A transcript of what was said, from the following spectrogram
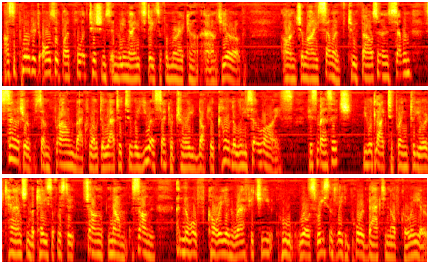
are supported also by politicians in the United States of America and Europe. On July 7, 2007, Senator Sam Brownback wrote a letter to the U.S. Secretary Dr. Condoleezza Rice. His message, we would like to bring to your attention the case of Mr. Jong Nam Son, a North Korean refugee who was recently deported back to North Korea.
